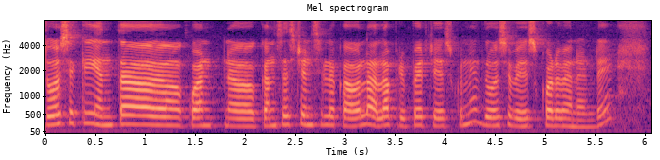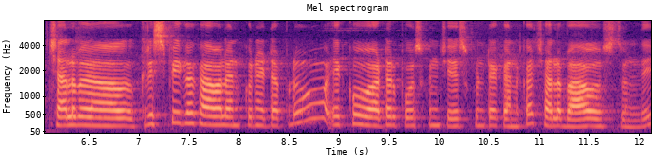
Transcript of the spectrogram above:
దోశకి ఎంత క్వాన్ కన్సిస్టెన్సీలో కావాలో అలా ప్రిపేర్ చేసుకుని దోశ వేసుకోవడమేనండి. చాలా క్రిస్పీగా కావాలనుకునేటప్పుడు ఎక్కువ వాటర్ పోసుకుని చేసుకుంటే కనుక చాలా బాగా వస్తుంది.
